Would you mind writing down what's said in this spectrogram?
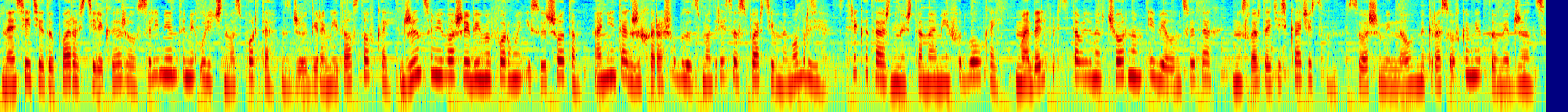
Носите эту пару в стиле casual с элементами уличного спорта, с джоггерами и толстовкой, джинсами вашей любимой формы и свитшотом. Они также хорошо будут смотреться в спортивном образе с трикотажными штанами и футболкой. Модель представлена в черном и белом цветах. Наслаждайтесь качеством с вашими новыми кроссовками Tommy Jeans.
